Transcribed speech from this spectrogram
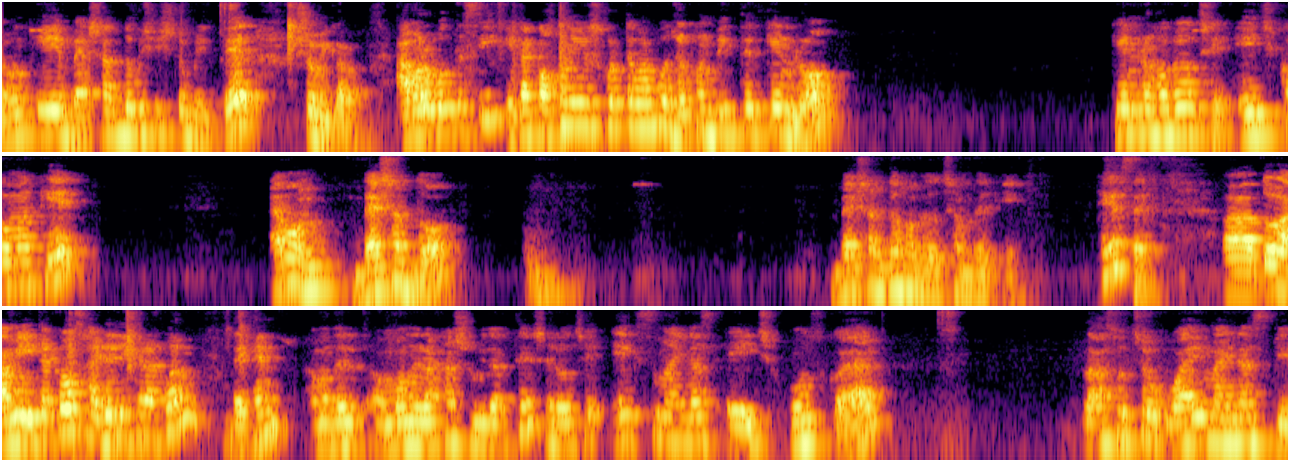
এবং a ব্যাসার্ধ বিশিষ্ট বৃত্তের সমীকরণ। আবার বলতেছি, এটা কখন ইউজ করতে পারব যখন বৃত্তের কেন্দ্র কেন্দ্র হবে হচ্ছে h কমা k এবং ব্যাসার্ধ ব্যাসার্ধ হবে হচ্ছে আমাদের a, ঠিক আছে? তো আমি এটাকেও সাইডে লিখে রাখলাম। দেখেন, আমাদের মনে রাখার সুবিধার্থে সেটা হচ্ছে x minus h whole square plus হচ্ছে y minus k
